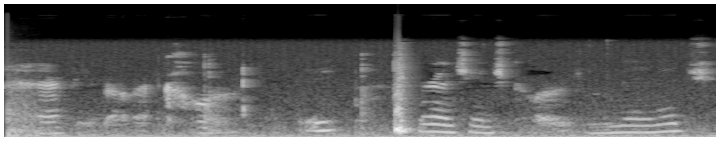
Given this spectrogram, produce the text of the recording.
happy about that car. Okay. We're gonna change cars. Manage.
